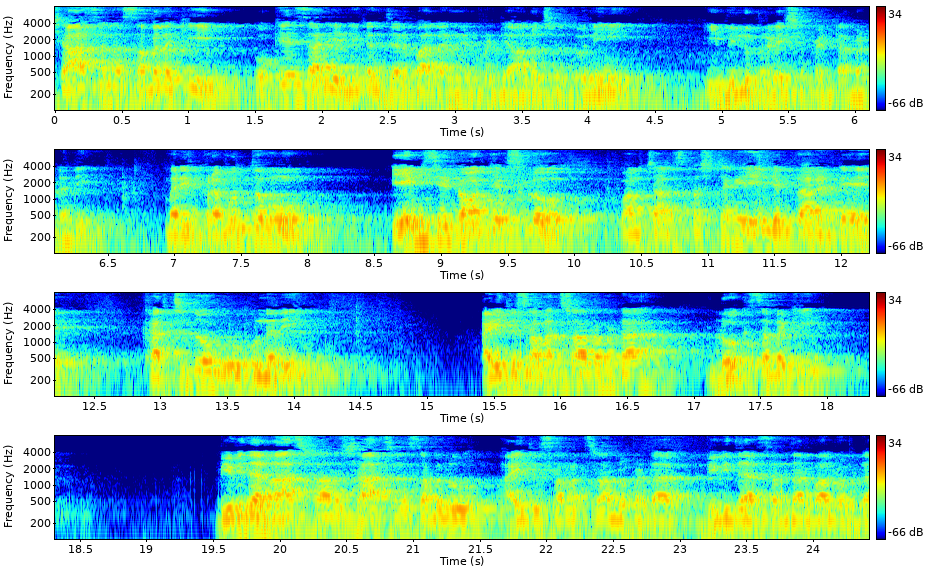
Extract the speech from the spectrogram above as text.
శాసన సభలకి ఒకేసారి ఎన్నికలు జరపాలనేటువంటి ఆలోచనతోని ఈ బిల్లు ప్రవేశపెట్టబడ్డది. మరి ప్రభుత్వము ఎయిమ్స్ అండ్ ఆబ్జెక్ట్స్లో వాళ్ళు చాలా స్పష్టంగా ఏం చెప్తారంటే ఖర్చుతో కూడుకున్నది ఐదు సంవత్సరాల ఒకట లోకసభకి వివిధ రాష్ట్రాల శాసనసభలు ఐదు సంవత్సరాల ఒకట వివిధ సందర్భాల ఒకట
